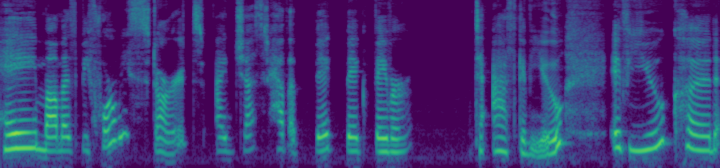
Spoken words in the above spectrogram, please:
Hey, mamas, before we start, I just have a big, big favor to ask of you. If you could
